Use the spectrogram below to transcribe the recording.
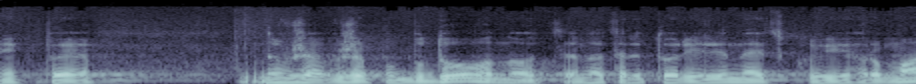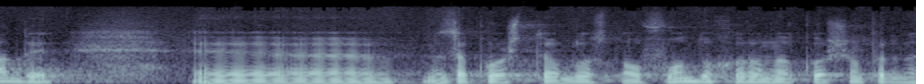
якби вже, вже побудовано на території Лінецької громади. е, за кошти обласного фонду охорони навколишнього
